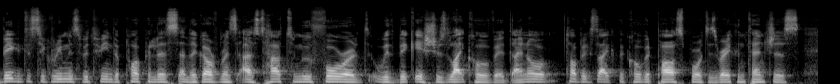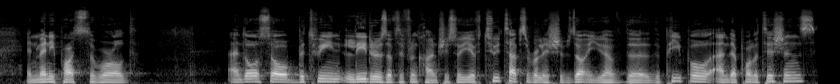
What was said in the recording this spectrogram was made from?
big disagreements between the populace and the governments as to how to move forward with big issues like COVID? I know topics like the COVID passport is very contentious in many parts of the world. And also between leaders of different countries. So you have two types of relationships, don't you? You have the, the people and their politicians,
